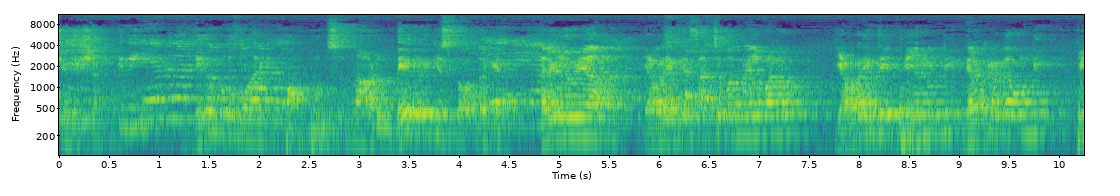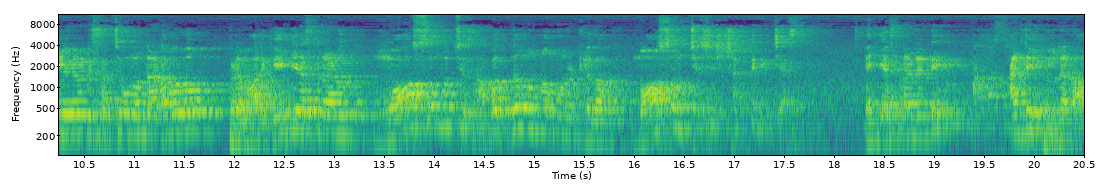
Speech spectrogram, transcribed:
చేసే శక్తిని దేవుడు వారికి పంపుతున్నాడు దేవుడికి స్తోత్రంగా హలోయ ఎవరైతే సత్యమును నిలబడరు ఎవరైతే పిల్లల నుండి నిలకడగా ఉండి పిల్లల నుండి సత్యంలో నడవరో ఇప్పుడు వారికి ఏం చేస్తున్నాడు? మోసం వచ్చేసి అబద్ధం నమ్మునట్లుగా మోసం వచ్చేసి శక్తిని ఇచ్చేస్తాడు ఏం చేస్తున్నాడండి? అంటే పిల్లరా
